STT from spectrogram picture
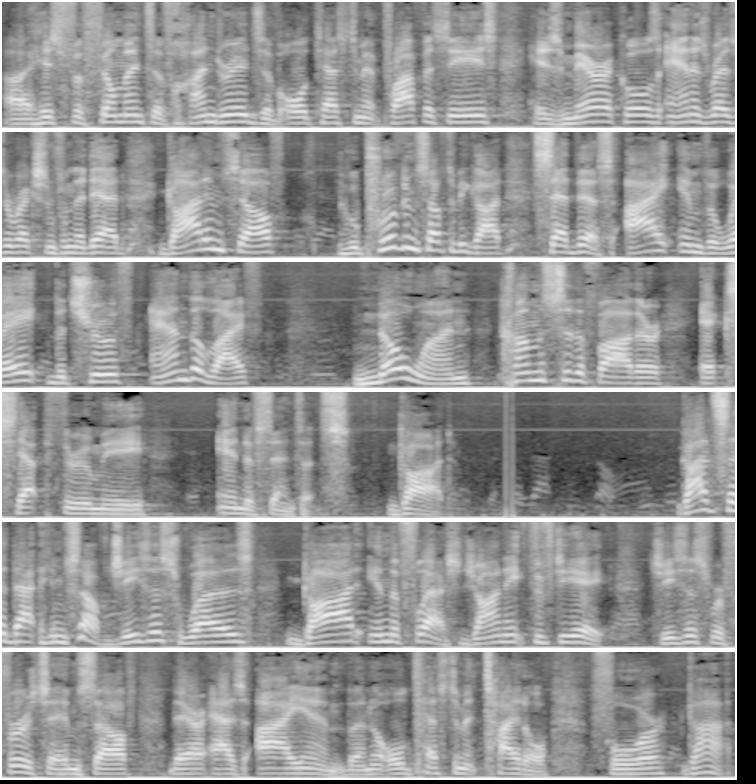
uh, his fulfillment of hundreds of Old Testament prophecies, his miracles, and his resurrection from the dead. God himself, who proved himself to be God, said this I am the way, the truth, and the life. No one comes to the Father except through me. End of sentence. God. God said that himself. Jesus was God in the flesh. John 8 58. Jesus refers to himself there as I am, an Old Testament title for God.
